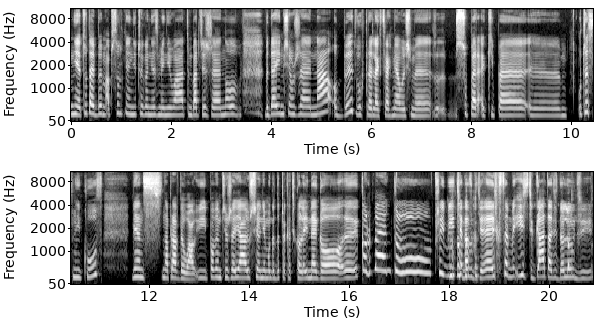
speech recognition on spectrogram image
nie, tutaj bym absolutnie niczego nie zmieniła, tym bardziej, że no, wydaje mi się, że na obydwu prelekcjach miałyśmy super ekipę yy, uczestników, więc naprawdę wow. I powiem ci, że ja już się nie mogę doczekać kolejnego y, konwentu. Przyjmijcie nas gdzieś. Chcemy iść gadać do ludzi.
